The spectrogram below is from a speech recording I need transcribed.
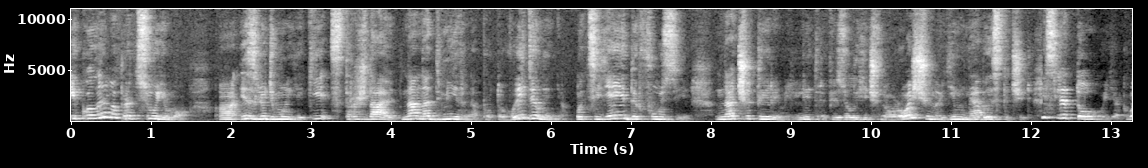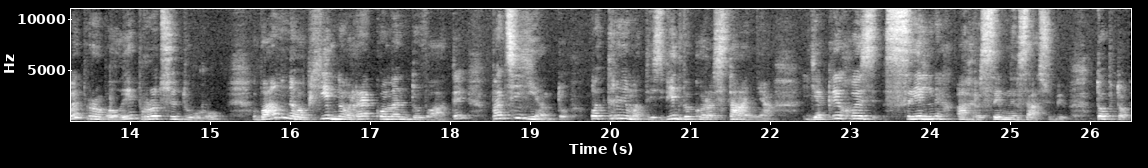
І коли ми працюємо із людьми, які страждають на надмірне потовиділення, оцієї дифузії на 4 мл фізіологічного розчину їм не вистачить. Після того, як ви провели процедуру, вам необхідно рекомендувати пацієнту отриматись від використання якихось сильних агресивних засобів. Тобто,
